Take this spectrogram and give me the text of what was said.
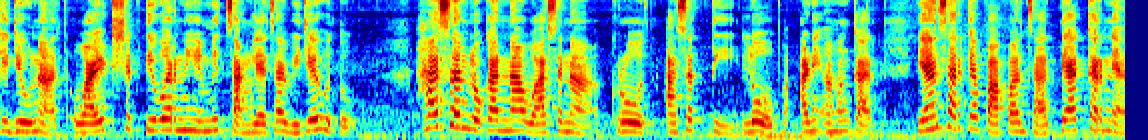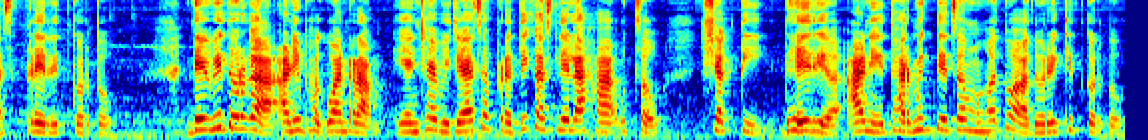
की जीवनात वाईट शक्तीवर नेहमीच चांगल्याचा विजय होतो. हा सण लोकांना वासना क्रोध आसक्ती लोभ आणि अहंकार यांसारख्या पापांचा त्याग करण्यास प्रेरित करतो. देवी दुर्गा आणि भगवान राम यांच्या विजयाचं प्रतीक असलेला हा उत्सव शक्ती धैर्य आणि धार्मिकतेचं महत्त्व अधोरेखित करतो.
